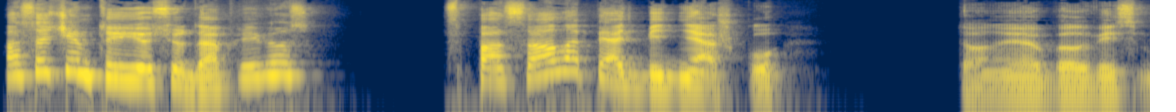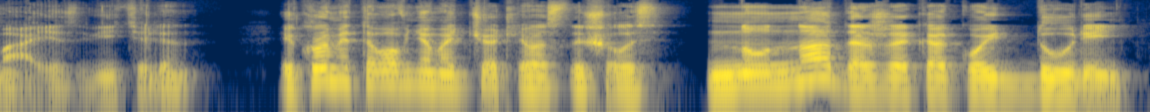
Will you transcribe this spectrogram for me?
«А зачем ты ее сюда привез? Спасал опять бедняжку?» Тон ее был весьма язвителен, и кроме того в нем отчетливо слышалось «Ну надо же, какой дурень!»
